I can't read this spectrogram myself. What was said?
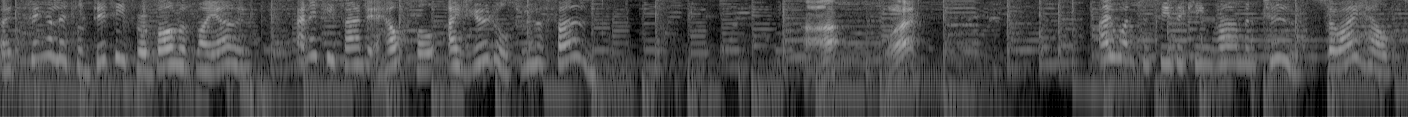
I'd sing a little ditty for a bowl of my own, and if you found it helpful, I'd yodel through the phone. Huh? What? I want to see the King Ramen too, so I helped.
